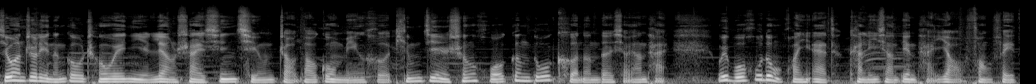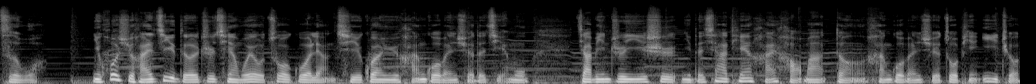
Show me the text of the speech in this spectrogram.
希望这里能够成为你晾晒心情、找到共鸣和听见生活更多可能的小阳台。微博互动，欢迎艾特看理想电台，要放飞自我。你或许还记得之前我有做过两期关于韩国文学的节目。嘉宾之一是你的夏天还好吗？等韩国文学作品译者，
